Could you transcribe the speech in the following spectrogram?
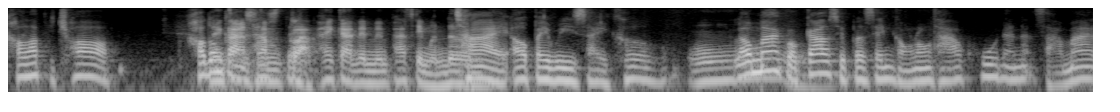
เขารับผิดชอบ เขาต้ในองกาการรทำ sustain กลับให้กลายเป็นเป็นพลาสติกเหมือนเดิมใช่เอาไปรีไซเคิลโอ้แล้วมากกว่า 90%ของรองเท้าคู่นั้นนะสามารถ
